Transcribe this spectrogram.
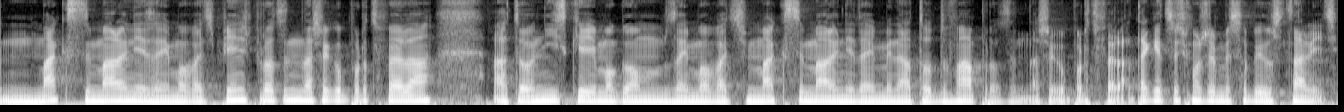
maksymalnie zajmować 5% naszego portfela, a te o niskiej mogą zajmować maksymalnie, dajmy na to, 2% naszego portfela. Takie coś możemy sobie ustalić.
